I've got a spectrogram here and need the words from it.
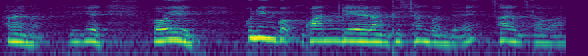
하나님 앞에서. 이게 거의 혼인 관계랑 비슷한 건데 사역자와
